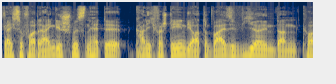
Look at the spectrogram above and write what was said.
gleich sofort reingeschmissen hätte, kann ich verstehen. Die Art und Weise, wie er ihn dann quasi,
